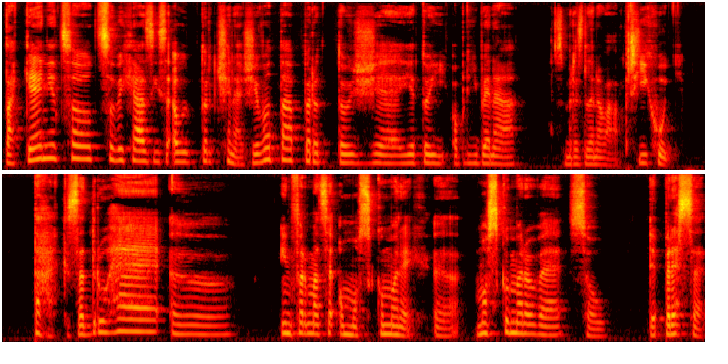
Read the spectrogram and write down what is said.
také něco, co vychází z autorčina života, protože je to jí oblíbená zmrzlinová příchuť. Tak, za druhé, uh, informace o moskomorech. Uh, moskomorové jsou deprese.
